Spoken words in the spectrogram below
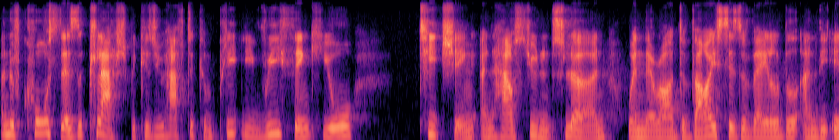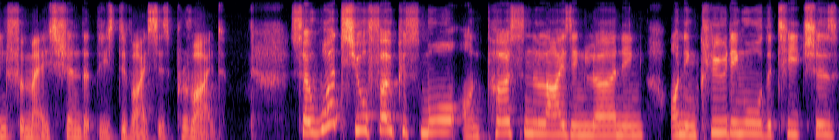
And of course, there's a clash because you have to completely rethink your teaching and how students learn when there are devices available and the information that these devices provide. So once you're focused more on personalizing learning, on including all the teachers,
